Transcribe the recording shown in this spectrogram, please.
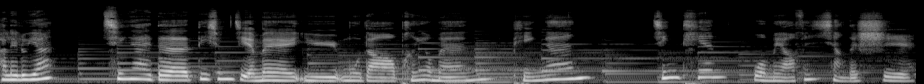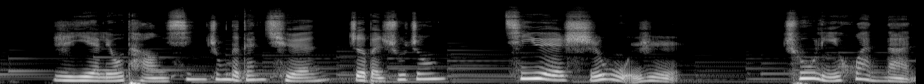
哈利路亚，亲爱的弟兄姐妹与慕道朋友们平安。今天我们要分享的是《日夜流淌心中的甘泉》这本书中七月十五日出离患难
